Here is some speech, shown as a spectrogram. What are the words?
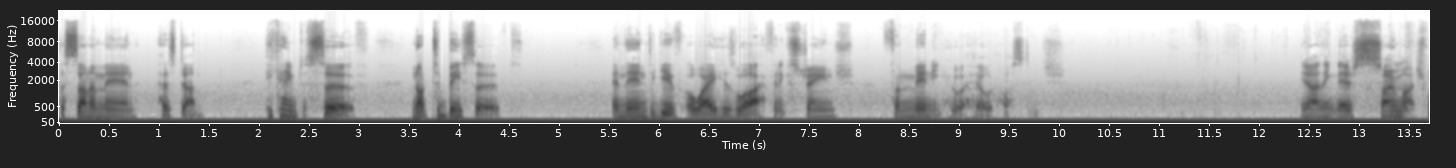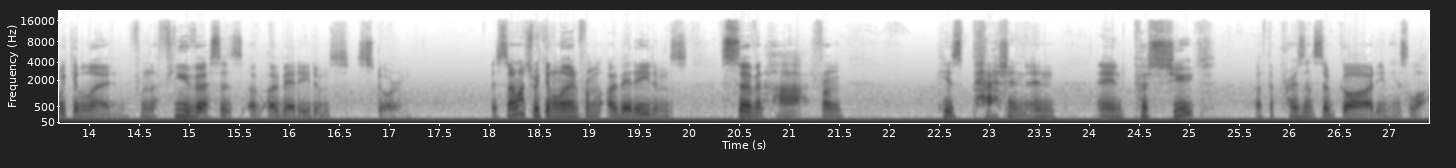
the Son of Man has done. He came to serve, not to be served, and then to give away his life in exchange for many who are held hostage. You know, I think there's so much we can learn from the few verses of Obed Edom's story. There's so much we can learn from Obed Edom's servant heart, from his passion and, and pursuit of the presence of God in his life.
